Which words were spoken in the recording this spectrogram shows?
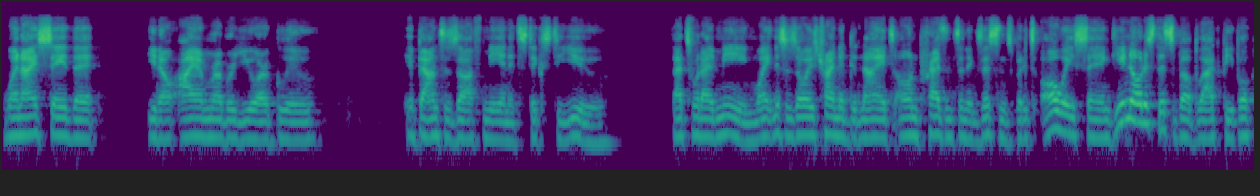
when I say that, you know, I am rubber, you are glue, it bounces off me and it sticks to you. That's what I mean. Whiteness is always trying to deny its own presence and existence, but it's always saying, Do you notice this about Black people?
